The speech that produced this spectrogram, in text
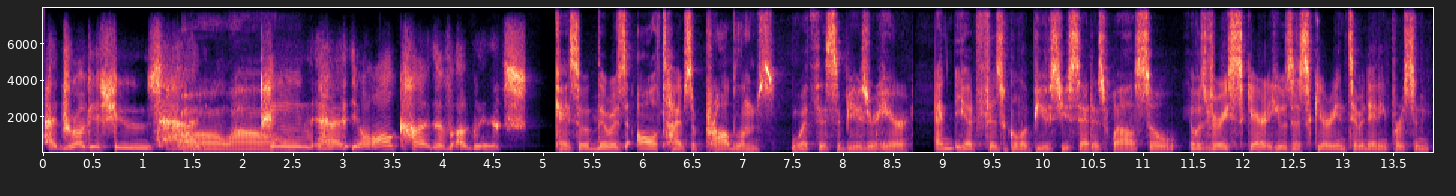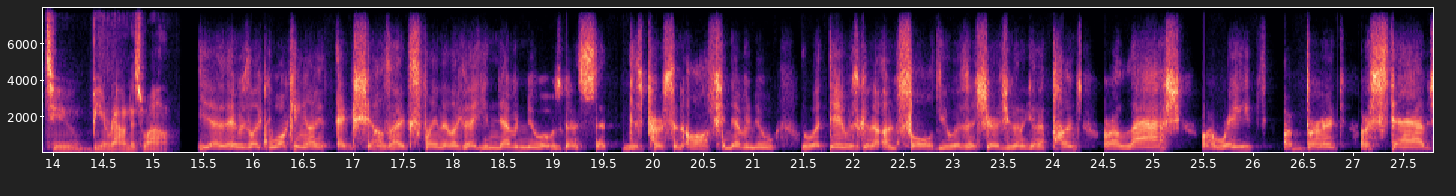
had drug issues, had Oh, wow. pain, had, you know, all kinds of ugliness. Okay, so there was all types of problems with this abuser here. And he had physical abuse, you said as well. So it was very scary. He was a scary, intimidating person to be around as well. Yeah, it was like walking on eggshells. I explained it like that. You never knew what was going to set this person off. You never knew what day was going to unfold. You wasn't sure if you're going to get a punch or a lash or raped or burnt or stabbed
